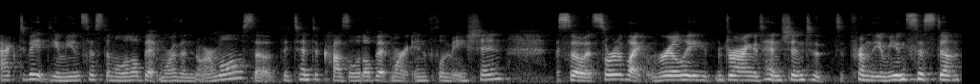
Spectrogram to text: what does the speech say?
activate the immune system a little bit more than normal, so they tend to cause a little bit more inflammation. So it's sort of like really drawing attention to, to from the immune system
